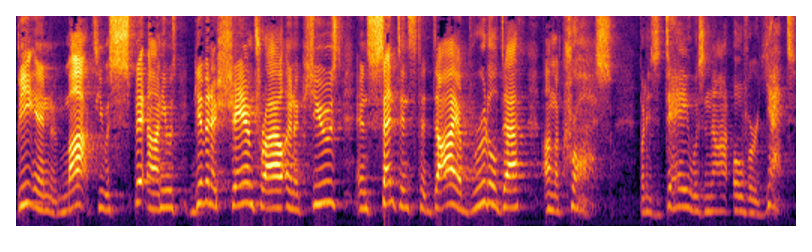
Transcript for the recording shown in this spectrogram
beaten, mocked, he was spit on, he was given a sham trial and accused and sentenced to die a brutal death on the cross. But his day was not over yet.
